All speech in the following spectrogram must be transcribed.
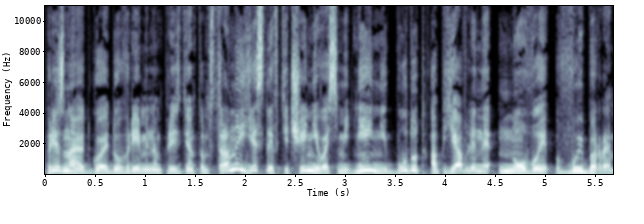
признают Гуайдо временным президентом страны, если в течение 8 дней не будут объявлены новые выборы.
